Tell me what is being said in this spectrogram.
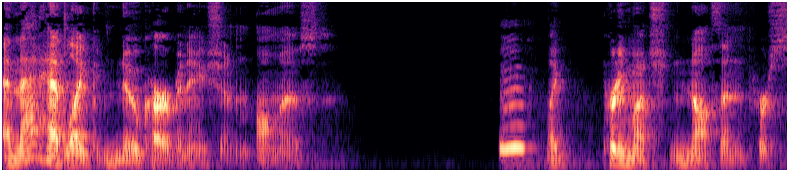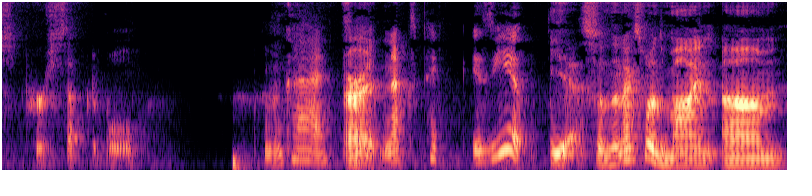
and that had like no carbonation almost. Hmm. Like pretty much nothing per- perceptible. Okay. All So right. next pick is you. Yeah, so the next one's mine. Um,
